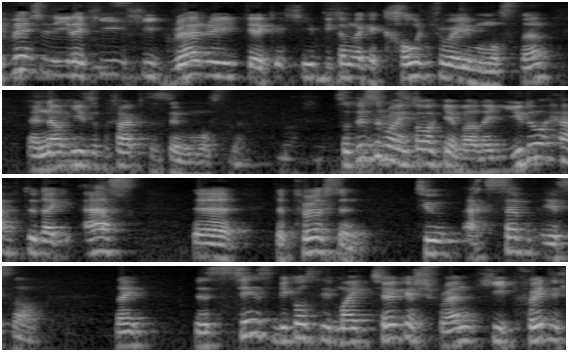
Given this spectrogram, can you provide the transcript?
eventually, like he, he gradually like, he became like a culturally Muslim, and now he's a practicing Muslim. So this is what I'm talking about. Like you don't have to like ask the the person to accept Islam. Like since because my Turkish friend he treated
